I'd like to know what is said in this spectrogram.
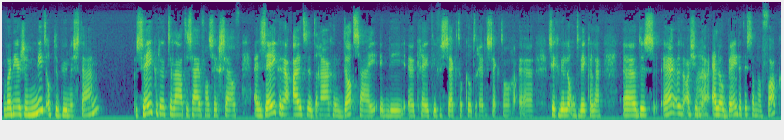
wanneer ze niet op de bühne staan, zekerder te laten zijn van zichzelf. En zekerder uit te dragen dat zij in die uh, creatieve sector, culturele sector, uh, zich willen ontwikkelen. Uh, dus hè, als je wow. LOB, dat is dan een vak,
